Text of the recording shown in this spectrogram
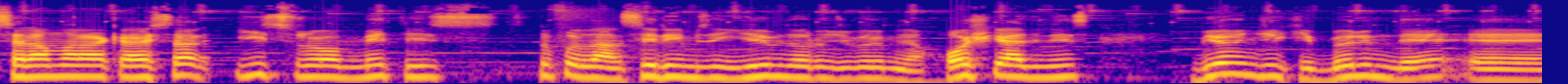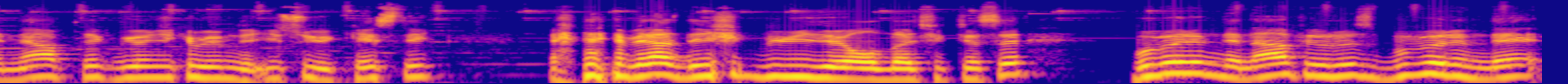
selamlar arkadaşlar. Isro Metis sıfırdan serimizin 24. bölümüne hoş geldiniz. Bir önceki bölümde e, ne yaptık? Bir önceki bölümde Isu'yu kestik. Biraz değişik bir video oldu açıkçası. Bu bölümde ne yapıyoruz? Bu bölümde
